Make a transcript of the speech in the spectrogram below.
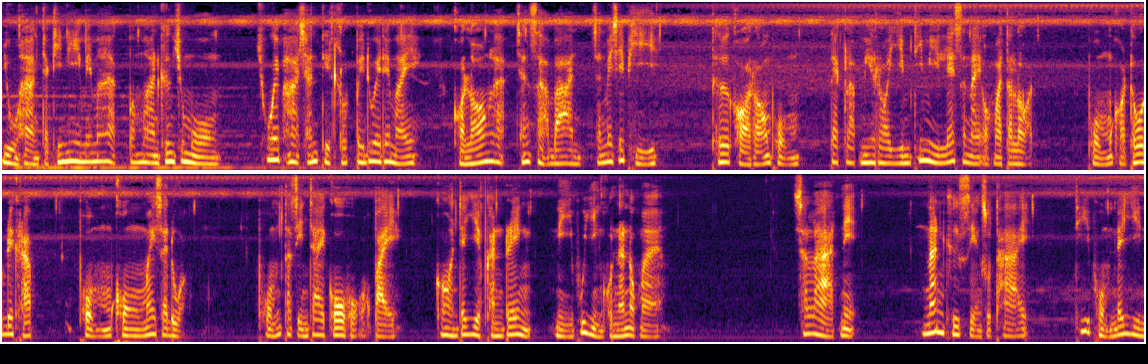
อยู่ห่างจากที่นี่ไม่มากประมาณครึ่งชั่วโมง ช่วยพาฉันติดรถไปด้วยได้ไหม ขอร้องละฉันสาบาน ฉันไม่ใช่ผี เธอขอร้องผม แต่กลับมีรอยยิ้มที่มีเลสไนออกมาตลอด ผมขอโทษด้วยครับ ผมคงไม่สะดวก ผมตัดสินใจโกหกออกไป ก่อนจะเหยียบคันเร่ง หนีผู้หญิงคนนั้นออกมา ฉลาดเนี่ยนั่นคือเสียงสุดท้าย ที่ผมได้ยิน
